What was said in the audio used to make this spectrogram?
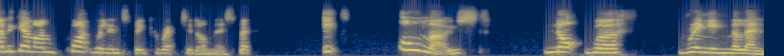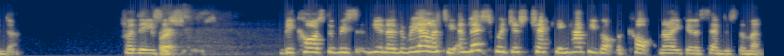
and again, I'm quite willing to be corrected on this, but it's almost not worth ringing the lender for these Correct. issues because the res- you know the reality unless we're just checking have you got the cot now you're going to send us the money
